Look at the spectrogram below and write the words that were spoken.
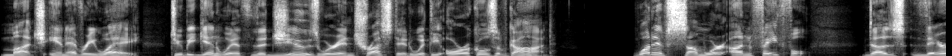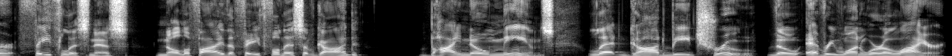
Much in every way. To begin with, the Jews were entrusted with the oracles of God. What if some were unfaithful? Does their faithlessness nullify the faithfulness of God? By no means. Let God be true, though everyone were a liar.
